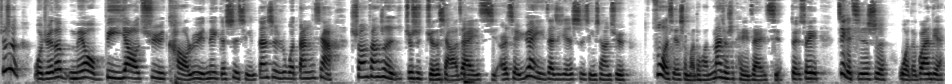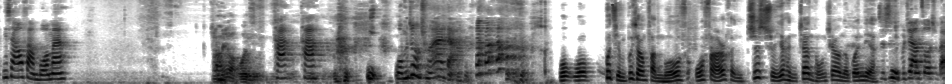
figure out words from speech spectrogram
就是我觉得没有必要去考虑那个事情，但是如果当下双方是就是觉得想要在一起，而且愿意在这件事情上去做些什么的话，那就是可以在一起。对，所以这个其实是我的观点。你想要反驳吗？啊，没有，我他他，你我们这种纯爱党，我我不仅不想反驳，我我反而很支持，也很赞同这样的观点。只是你不这样做是吧？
